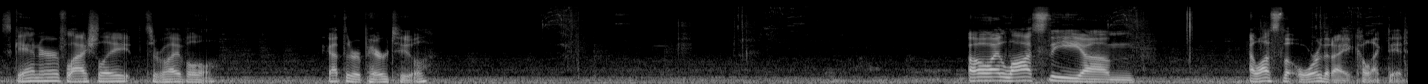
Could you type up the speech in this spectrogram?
Scanner, flashlight, survival. I got the repair tool. Oh, I lost the, um, I lost the ore that I collected.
